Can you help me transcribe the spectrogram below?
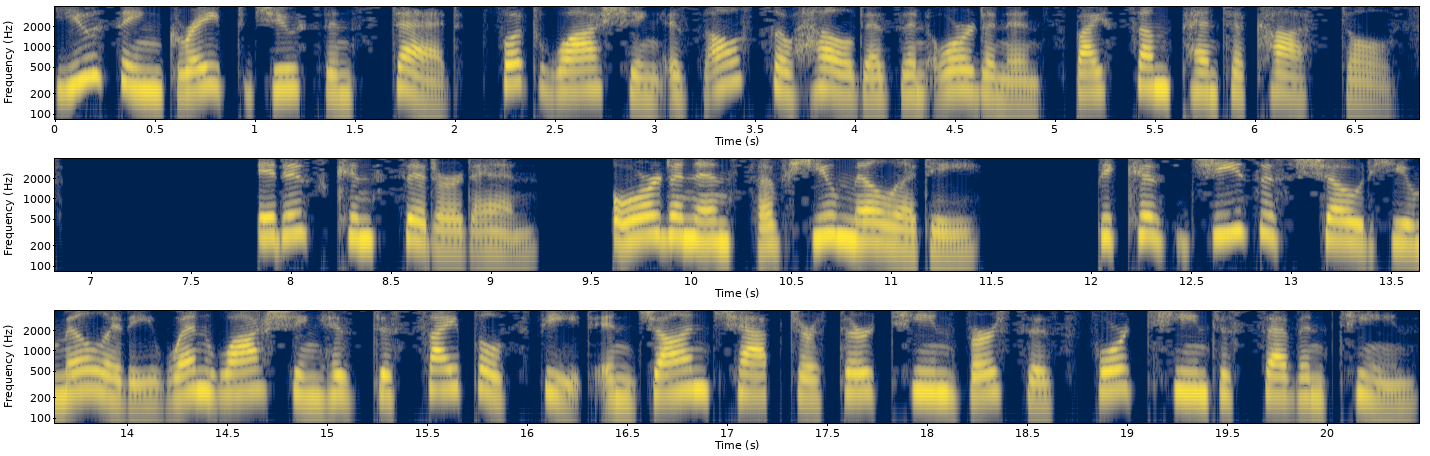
using grape juice instead. Foot washing is also held as an ordinance by some Pentecostals. It is considered an ordinance of humility because Jesus showed humility when washing his disciples' feet in John chapter 13 verses 14 to 17.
